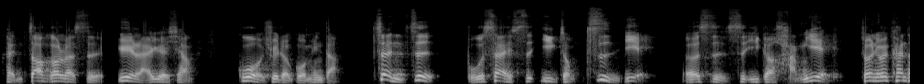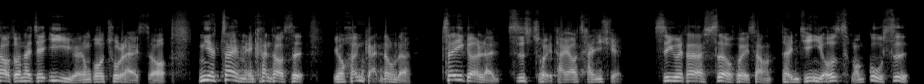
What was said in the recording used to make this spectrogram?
很糟糕的是，越来越像过去的国民党，政治不再是一种职业，而是是一个行业。所以你会看到说那些议员或出来的时候，你也再也没看到是有很感动的这个人之所以他要参选。是因为他在社会上曾经有什么故事，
